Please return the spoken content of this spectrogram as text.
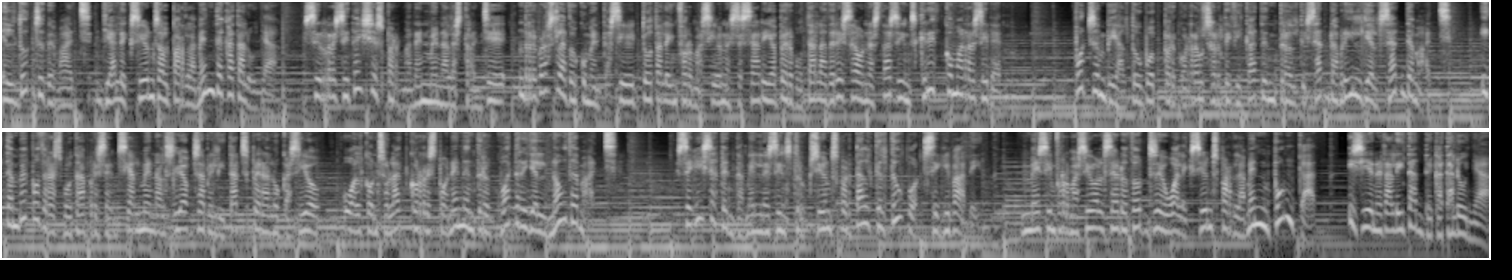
El 12 de maig hi ha eleccions al Parlament de Catalunya. Si resideixes permanentment a l'estranger, rebràs la documentació i tota la informació necessària per votar a l'adreça on estàs inscrit com a resident. Pots enviar el teu vot per correu certificat entre el 17 d'abril i el 7 de maig. I també podràs votar presencialment als llocs habilitats per a l'ocasió o al consolat corresponent entre el 4 i el 9 de maig. Segueix atentament les instruccions per tal que el teu vot sigui vàlid. Més informació al 012 o eleccionsparlament.cat. Generalitat de Catalunya.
